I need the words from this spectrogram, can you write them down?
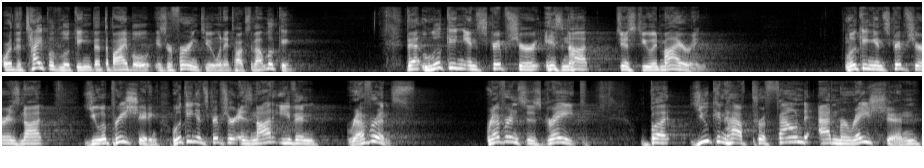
or the type of looking that the Bible is referring to when it talks about looking that looking in scripture is not just you admiring. Looking in scripture is not you appreciating. Looking in scripture is not even reverence. Reverence is great, but you can have profound admiration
